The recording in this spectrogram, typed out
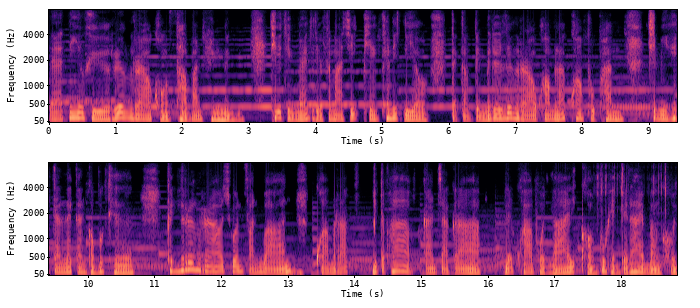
และนี่ก็คือเรื่องราวของสถาบันแห่งหนึ่ง ที่ถึงแม้จะเหลือสมาชิกเพียงแค่นิดเดียว แต่กลับเต็มไปด้วยเรื่องราวความรักความผูกพันที่มีให้กันและกันของพวกเธอ เป็นเรื่องราวชวนฝันหวาน ความรักมิตรภาพ การจากลาและความโหดร้ายของผู้เห็นจะได้บางคน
